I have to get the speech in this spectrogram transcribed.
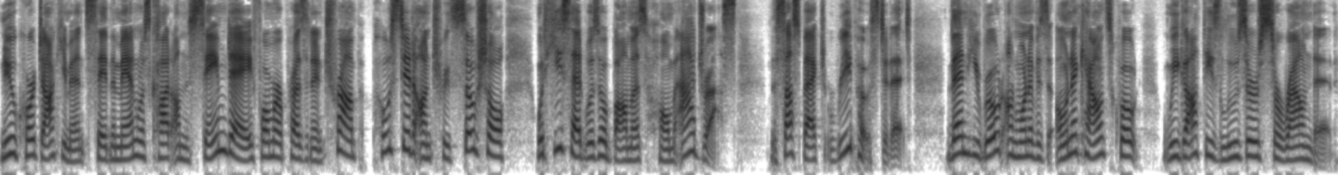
New court documents say the man was caught on the same day former President Trump posted on Truth Social what he said was Obama's home address. The suspect reposted it. Then he wrote on one of his own accounts, quote, "We got these losers surrounded."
